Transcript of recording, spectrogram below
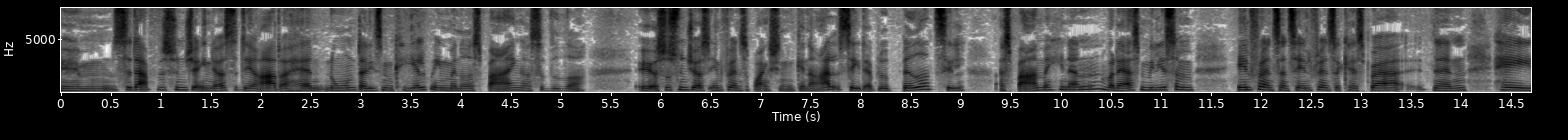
Øhm, så derfor synes jeg egentlig også, at det er rart at have nogen, der ligesom kan hjælpe en med noget sparring og så videre. Øh, og så synes jeg også, at influencerbranchen generelt set er blevet bedre til at spare med hinanden, hvor det er som vi ligesom influencer til influencer kan spørge den anden, hey,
